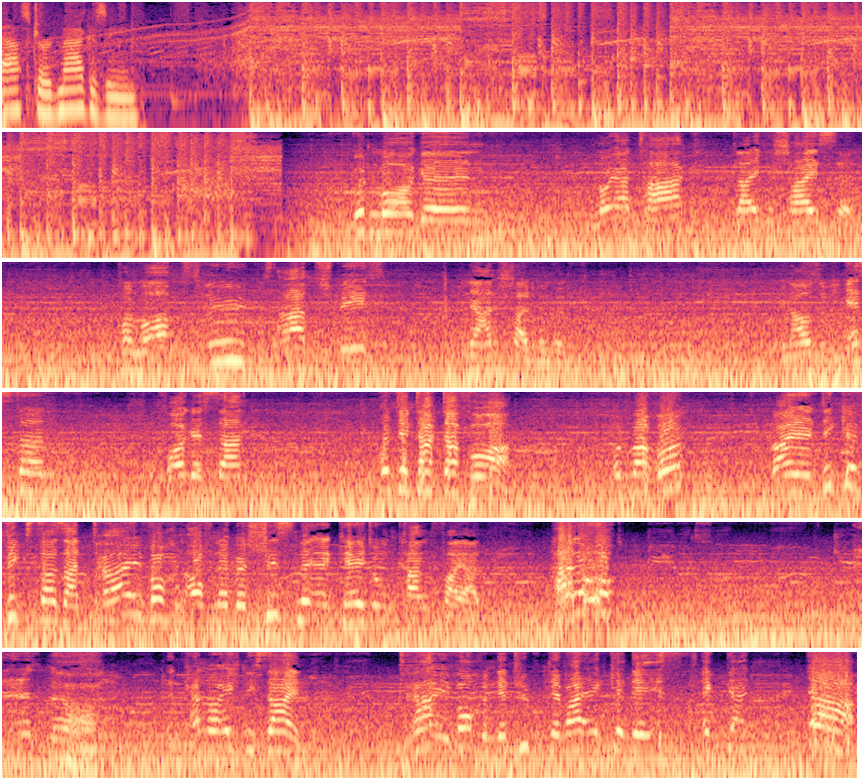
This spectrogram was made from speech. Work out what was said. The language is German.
Bastard Magazine. Guten Morgen. Neuer Tag, gleiche Scheiße. Von morgens früh bis abends spät in der Anstalt rumhüpfen. Genauso wie gestern vorgestern und den Tag davor. Und warum? Weil der dicke Wichser seit drei Wochen auf eine beschissene Erkältung krank feiert. Hallo? Das kann doch echt nicht sein. Drei Wochen, der Typ, der war, der ist, er- der, ja,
